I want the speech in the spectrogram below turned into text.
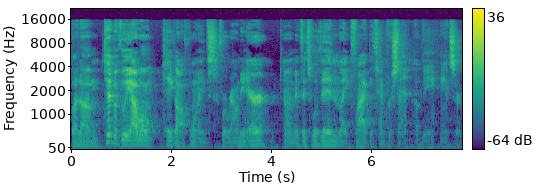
But um, typically, I won't take off points for rounding error um, if it's within like 5 to 10% of the answer.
